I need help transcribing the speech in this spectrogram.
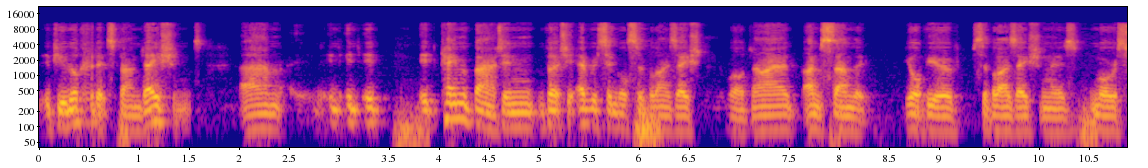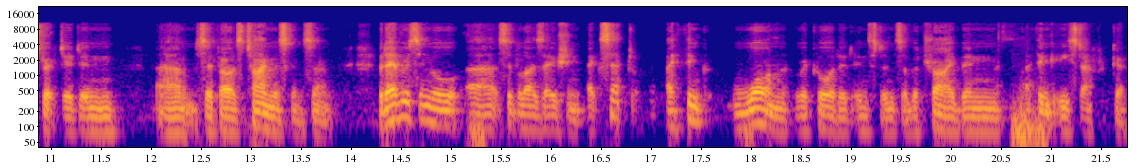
if you look at its foundations, um, it, it, it, it came about in virtually every single civilization in the world. Now, I understand that your view of civilization is more restricted in um, so far as time is concerned. But every single uh, civilization, except I think one recorded instance of a tribe in, I think, East Africa,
